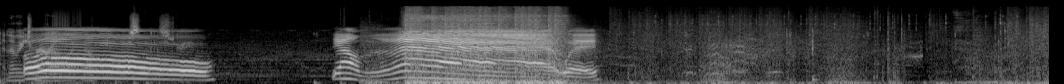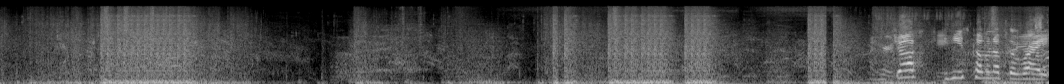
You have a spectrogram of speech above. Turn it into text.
And then we turned around. Oh down that way. I hear it Josh, talking. he's coming up the right.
